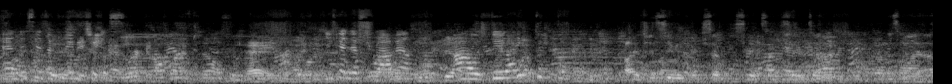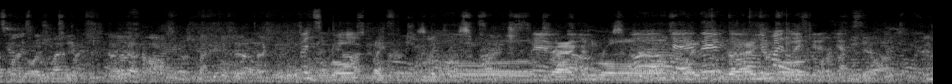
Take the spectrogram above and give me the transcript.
And this is a cream cheese. You can just grab it. Oh, do you like to It's Dragon roll. Okay, there you go. You might like it. Yes. Oh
